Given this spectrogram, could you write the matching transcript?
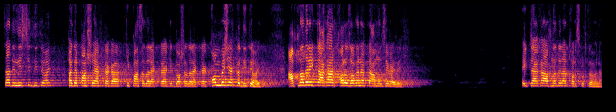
যাদের নিশ্চিত দিতে হয়, হয়তো পাঁচশো এক টাকা কি পাঁচ হাজার এক টাকা কি দশ হাজার এক টাকা, কম বেশি একটা দিতে হয়। আপনাদের এই টাকা আর খরচ হবে না, একটা আমল শেখায় দেয়। এই টাকা আপনাদের আর খরচ করতে হবে না।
